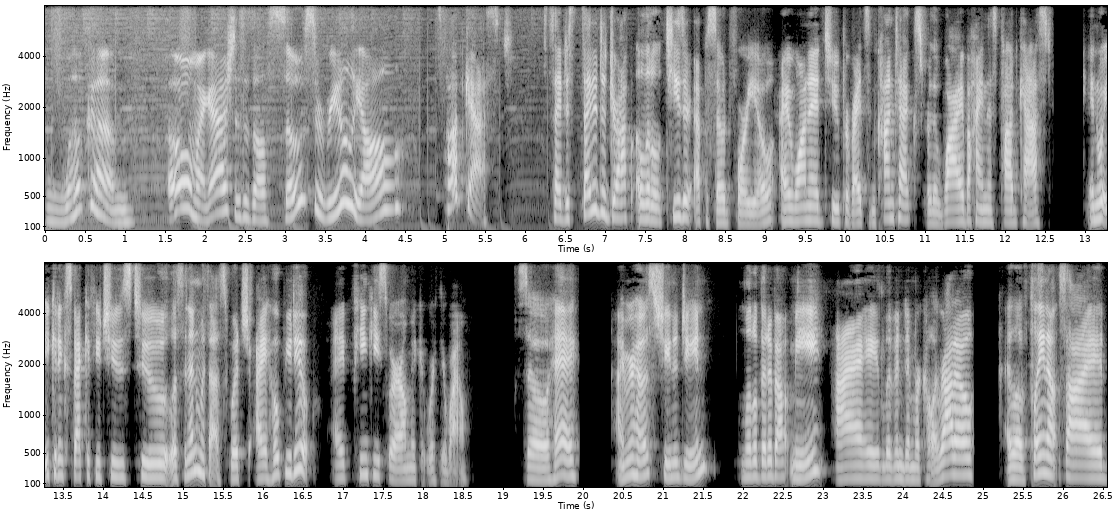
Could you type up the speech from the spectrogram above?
Welcome. Oh my gosh, this is all so surreal, y'all. It's podcast. So I decided to drop a little teaser episode for you. I wanted to provide some context for the why behind this podcast and what you can expect if you choose to listen in with us, which I hope you do. I pinky swear I'll make it worth your while. So, hey, I'm your host, Sheena Jean. A little bit about me. I live in Denver, Colorado. I love playing outside.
